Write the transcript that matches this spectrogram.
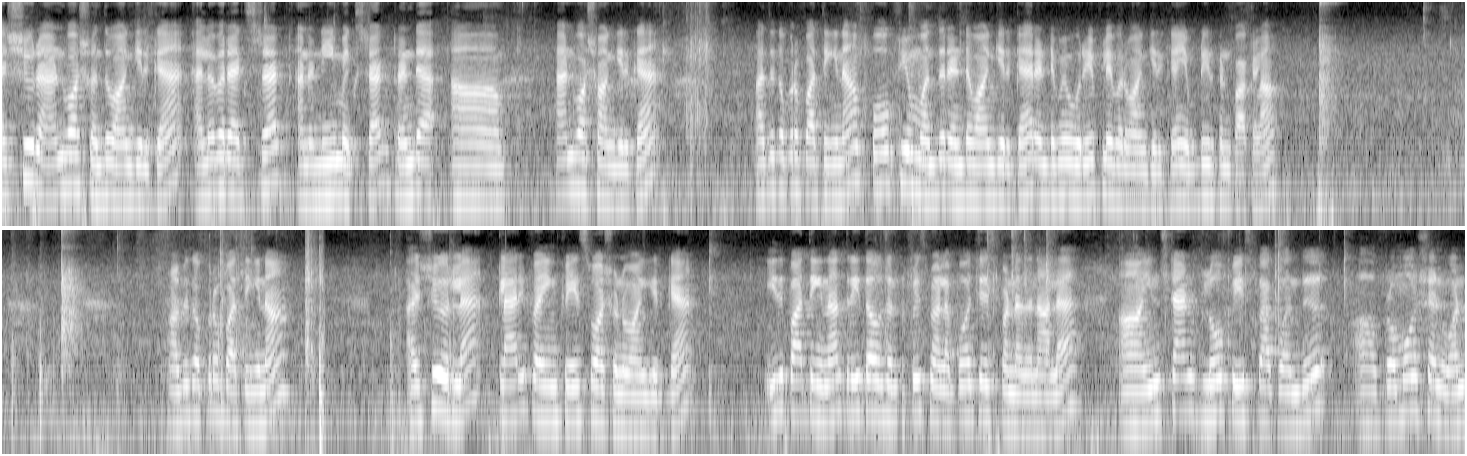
அஷ்யூர் ஹேண்ட் வாஷ் வந்து வாங்கியிருக்கேன். Aloe vera extract and neem extract ரெண்டு ஹேண்ட் வாஷ் வாங்கியிருக்கேன். அதுக்கப்புறம் பார்த்தீங்கன்னா பர்ஃப்யூம் வந்து ரெண்டு வாங்கியிருக்கேன். ரெண்டுமே ஒரே ஃப்ளேவர் வாங்கியிருக்கேன். எப்படி இருக்குன்னு பார்க்கலாம். அதுக்கப்புறம் பார்த்தீங்கன்னா அஷ்யூரில் கிளாரிஃபையிங் ஃபேஸ் வாஷ் ஒன்று வாங்கியிருக்கேன். இது பார்த்தீங்கன்னா த்ரீ தௌசண்ட் ருபீஸ் மேலே பர்ச்சேஸ் பண்ணதுனால இன்ஸ்டன்ட் க்ளோ ஃபேஸ் பேக் வந்து ப்ரொமோஷன் ஒன்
